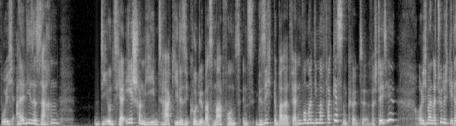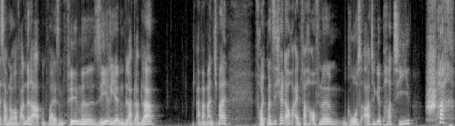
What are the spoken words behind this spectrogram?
wo ich all diese Sachen, die uns ja eh schon jeden Tag, jede Sekunde über Smartphones ins Gesicht geballert werden, wo man die mal vergessen könnte. Versteht ihr? Und ich meine, natürlich geht das auch noch auf andere Art und Weisen. Filme, Serien, bla bla bla. Aber manchmal freut man sich halt auch einfach auf eine großartige Partie Schach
